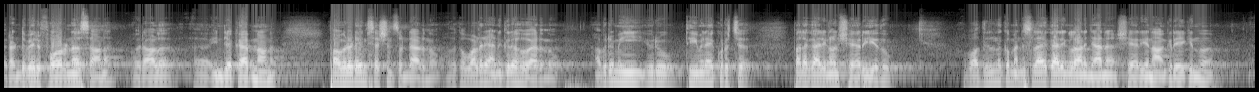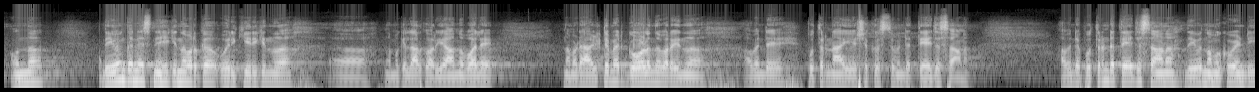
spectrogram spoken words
രണ്ടുപേര് ഫോറിനേഴ്സാണ് ഒരാൾ ഇന്ത്യക്കാരനാണ്. അപ്പോൾ അവരുടെയും സെഷൻസ് ഉണ്ടായിരുന്നു. അതൊക്കെ വളരെ അനുഗ്രഹമായിരുന്നു. അവരും ഈ ഒരു തീമിനെക്കുറിച്ച് പല കാര്യങ്ങളും ഷെയർ ചെയ്തു. അപ്പോൾ അതിൽ നിന്നൊക്കെ മനസ്സിലായ കാര്യങ്ങളാണ് ഞാൻ ഷെയർ ചെയ്യാൻ ആഗ്രഹിക്കുന്നത്. ഒന്ന് ദൈവം തന്നെ സ്നേഹിക്കുന്നവർക്ക് ഒരുക്കിയിരിക്കുന്നത് നമുക്കെല്ലാവർക്കും അറിയാവുന്ന പോലെ നമ്മുടെ അൾട്ടിമേറ്റ് ഗോൾ എന്ന് പറയുന്നത് അവന്റെ പുത്രനായ യേശുക്രിസ്തുവിന്റെ തേജസ്സാണ്. അവന്റെ പുത്രന്റെ തേജസ്സാണ് ദൈവം നമുക്ക് വേണ്ടി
